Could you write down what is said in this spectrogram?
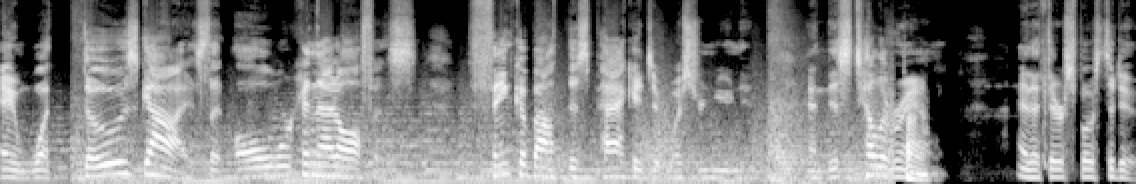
and what those guys that all work in that office think about this package at Western Union and this telegram and that they're supposed to do.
